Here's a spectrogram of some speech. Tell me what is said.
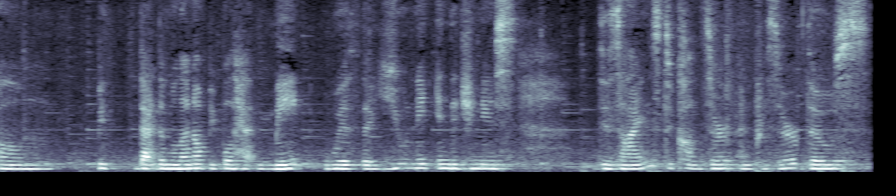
um, that the Melanau people had made with the unique indigenous designs to conserve and preserve those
